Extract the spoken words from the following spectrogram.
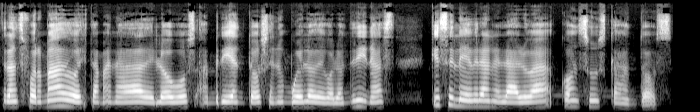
transformado esta manada de lobos hambrientos en un vuelo de golondrinas que celebran el alba con sus cantos.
